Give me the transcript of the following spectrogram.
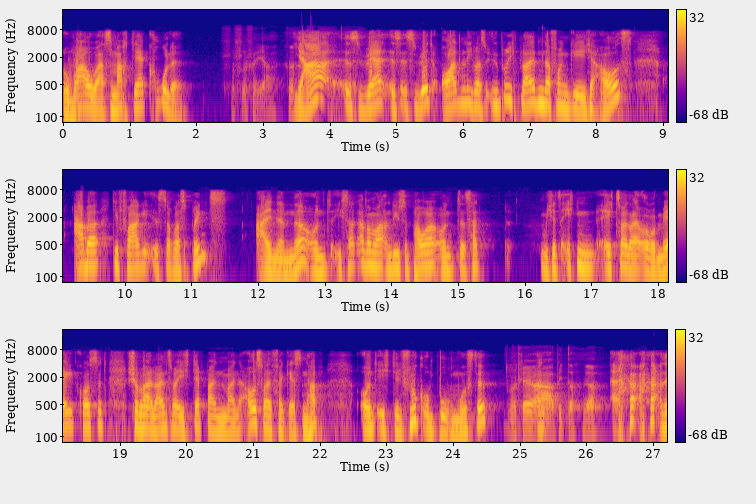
Wow, was macht der Kohle? ja. ja, es, wär, es, es wird ordentlich was übrig bleiben, davon gehe ich aus. Aber die Frage ist doch, was bringt's einem? Ne? Und ich sage einfach mal an diese Power und das hat mich jetzt echt, ein, echt zwei, drei Euro mehr gekostet. Schon mal allein, weil ich Depp meinen, meinen Ausweis vergessen habe und ich den Flug umbuchen musste. Okay, An, bitte, ja. Also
